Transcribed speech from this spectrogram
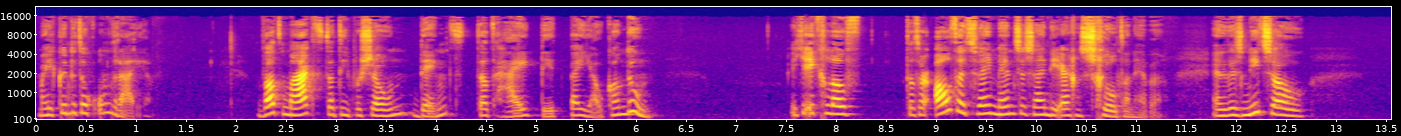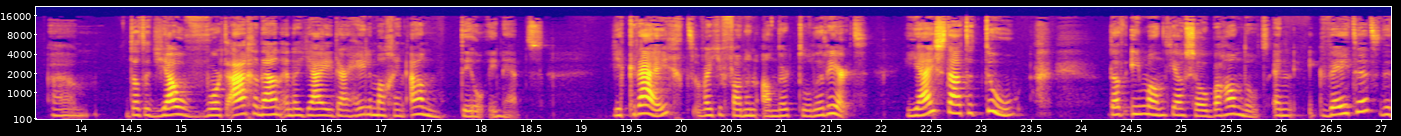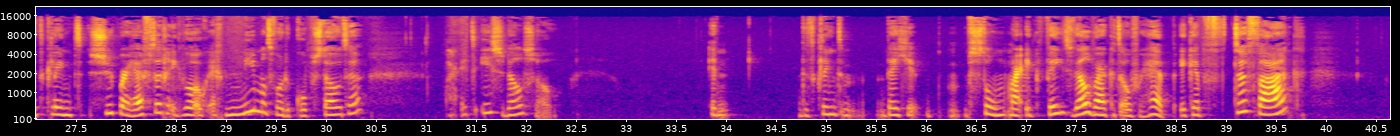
Maar je kunt het ook omdraaien. Wat maakt dat die persoon denkt dat hij dit bij jou kan doen? Weet je, ik geloof dat er altijd twee mensen zijn die ergens schuld aan hebben. En het is niet zo um, dat het jou wordt aangedaan en dat jij daar helemaal geen aandeel in hebt. Je krijgt wat je van een ander tolereert. Jij staat er toe dat iemand jou zo behandelt. En ik weet het, dit klinkt super heftig. Ik wil ook echt niemand voor de kop stoten. Maar het is wel zo. En dit klinkt een beetje stom, maar ik weet wel waar ik het over heb. Ik heb te vaak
